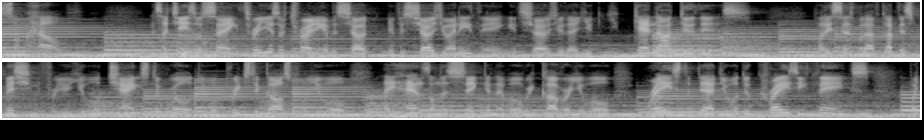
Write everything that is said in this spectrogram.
some help. And so Jesus was saying, three years of training, if it, showed, if it shows you anything, it shows you that you, you cannot do this. But he says, But I've got this mission for you. You will change the world. You will preach the gospel. You will lay hands on the sick and they will recover. You will raise the dead. You will do crazy things. But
